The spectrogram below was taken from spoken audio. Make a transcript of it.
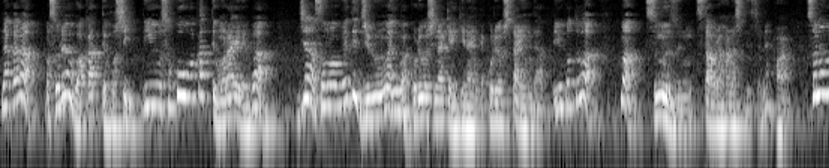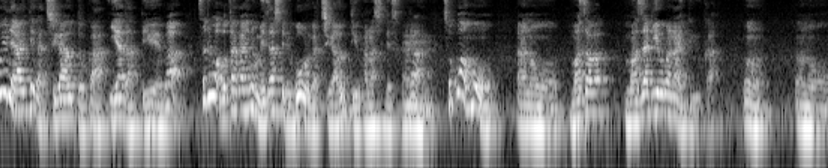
だから、まあ、それを分かってほしいっていうそこを分かってもらえればじゃあその上で自分は今これをしなきゃいけないんだこれをしたいんだっていうことはまあスムーズに伝わる話ですよね。はその上で相手が違うとか嫌だって言えばそれはお互いの目指してるゴールが違うっていう話ですから、うん。そこはもうあの混ざ混ざりようがないというか、うん。あの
